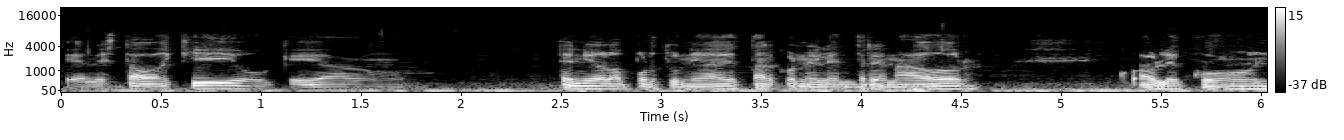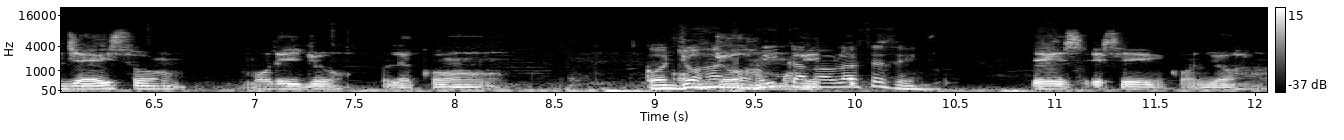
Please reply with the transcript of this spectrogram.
que han estado aquí o que han tenido la oportunidad de estar con el entrenador. Hablé con Jason Murillo, hablé con... Con Con Johan Johan Mojica. ¿no hablaste? Sí. Sí, sí, sí, con Johan.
